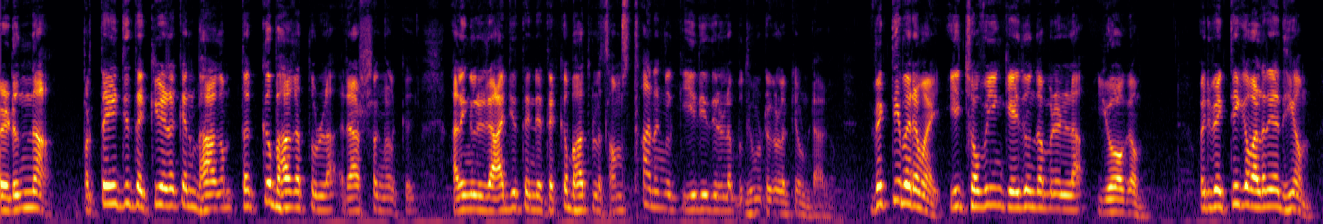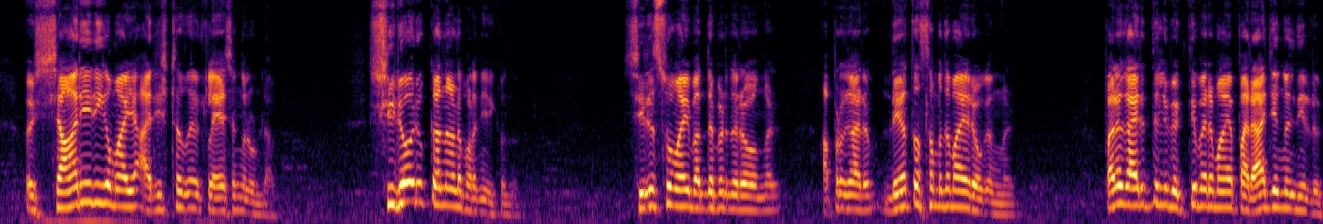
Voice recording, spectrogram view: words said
പെടുന്ന പ്രത്യേകിച്ച് തെക്ക് കിഴക്കൻ ഭാഗം തെക്ക് ഭാഗത്തുള്ള രാഷ്ട്രങ്ങൾക്ക് അല്ലെങ്കിൽ രാജ്യത്തിന്റെ തെക്ക് ഭാഗത്തുള്ള സംസ്ഥാനങ്ങൾക്ക് ഈ രീതിയിലുള്ള ബുദ്ധിമുട്ടുകളൊക്കെ ഉണ്ടാകും. വ്യക്തിപരമായി ഈ ചൊവ്വയും കേതുവും തമ്മിലുള്ള യോഗം ഒരു വ്യക്തിക്ക് വളരെയധികം ശാരീരികമായ അരിഷ്ടത ക്ലേശങ്ങൾ ഉണ്ടാകും. ശിരോരുക്ക എന്നാണ് പറഞ്ഞിരിക്കുന്നത്. ശിരസ്സുമായി ബന്ധപ്പെടുന്ന രോഗങ്ങൾ അപ്രകാരം നേത്രസംബന്ധമായ രോഗങ്ങൾ പല കാര്യത്തിലും വ്യക്തിപരമായ പരാജയങ്ങൾ നേരിടുക.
